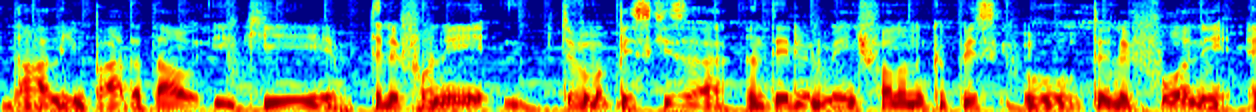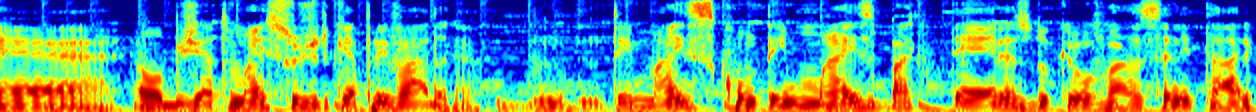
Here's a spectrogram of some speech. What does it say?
dar uma limpada e tal. E que telefone teve uma pesquisa anteriormente falando que o, o telefone é, é um objeto mais sujo do que a privada, cara. Tem mais, contém mais bactérias do que o vaso sanitário.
